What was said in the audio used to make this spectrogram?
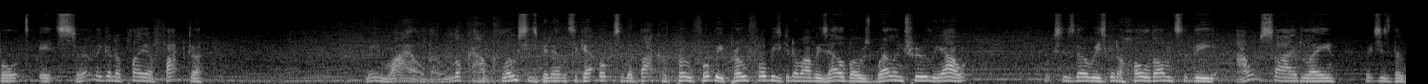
but it's certainly going to play a factor. Meanwhile, though, look how close he's been able to get up to the back of Pro Fubby. Pro Fubby's going to have his elbows well and truly out. Looks as though he's going to hold on to the outside lane, which is the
